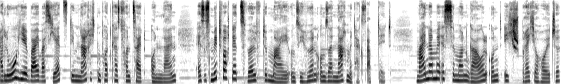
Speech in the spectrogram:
Hallo hier bei Was jetzt, dem Nachrichtenpodcast von Zeit Online. Es ist Mittwoch, der 12. Mai und Sie hören unser Nachmittagsupdate. Mein Name ist Simon Gaul und ich spreche heute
